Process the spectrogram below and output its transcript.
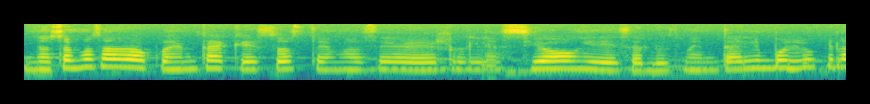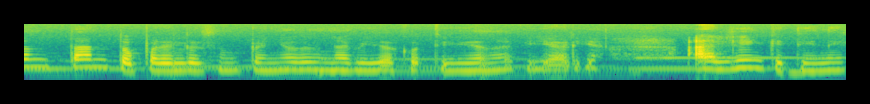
Nos hemos dado cuenta que estos temas de relación y de salud mental involucran tanto para el desempeño de una vida cotidiana diaria. Alguien que tiene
